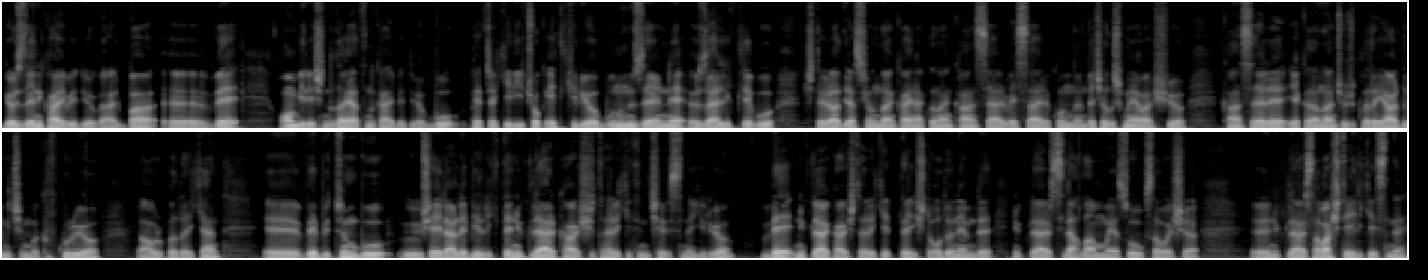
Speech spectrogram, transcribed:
gözlerini kaybediyor galiba e, ve 11 yaşında da hayatını kaybediyor. Bu Petra Kelly'yi çok etkiliyor. Bunun üzerine özellikle bu işte radyasyondan kaynaklanan kanser vesaire konularında çalışmaya başlıyor. Kansere yakalanan çocuklara yardım için vakıf kuruyor. Avrupa'dayken e, ve bütün bu e, şeylerle birlikte nükleer karşıtı hareketin içerisine giriyor. Ve nükleer karşıtı hareketle işte o dönemde nükleer silahlanmaya, soğuk savaşa, e, nükleer savaş tehlikesine,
